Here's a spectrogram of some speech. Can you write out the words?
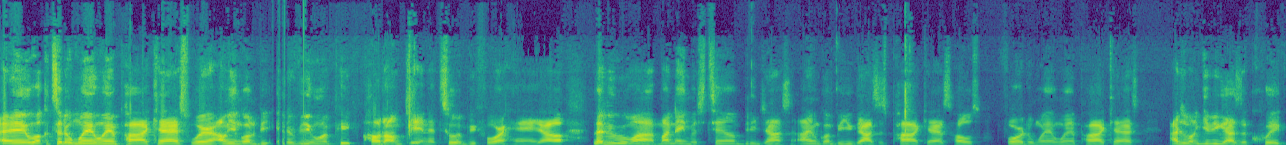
Hey, welcome to the Win Win Podcast, where I'm even going to be interviewing people. Hold on, I'm getting into it beforehand, y'all. Let me rewind. My name is Tim B. Johnson. I am going to be you guys' podcast host for the Win Win Podcast. I just want to give you guys a quick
